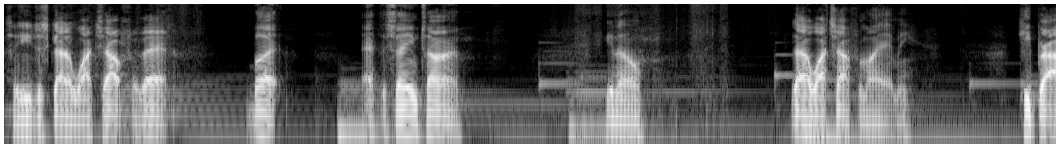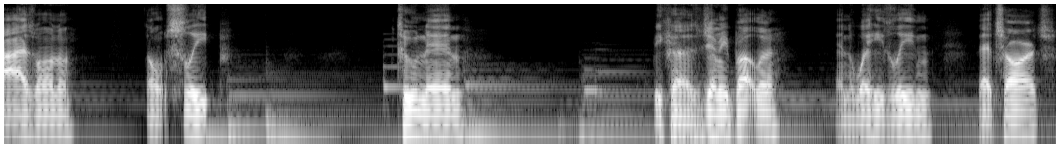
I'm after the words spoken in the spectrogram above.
So you just got to watch out for that. But at the same time, you know, got to watch out for Miami. Keep your eyes on them. Don't sleep. Tune in because Jimmy Butler and the way he's leading that charge,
